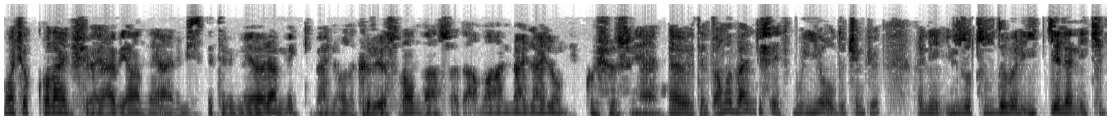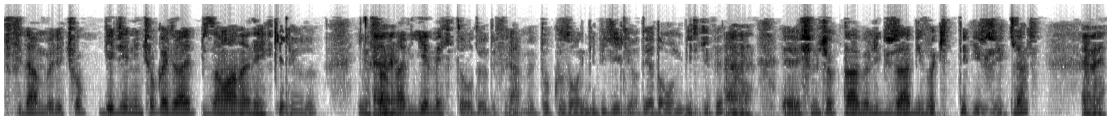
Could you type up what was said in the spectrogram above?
ama çok kolay bir şey ya bir anda yani bisiklete binmeyi öğrenmek gibi hani onu kırıyorsun ondan sonra da aman lay lay lom deyip koşuyorsun yani. Evet evet ama bence şey bu iyi oldu çünkü hani 130'da böyle ilk gelen ekip falan böyle çok gecenin çok acayip bir zamana denk geliyordu. İnsanlar yemekte oluyordu falan böyle 9-10 gibi geliyordu ya da 11 gibi. Evet, Ee, şimdi çok daha böyle güzel bir vakitte girecekler. evet.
